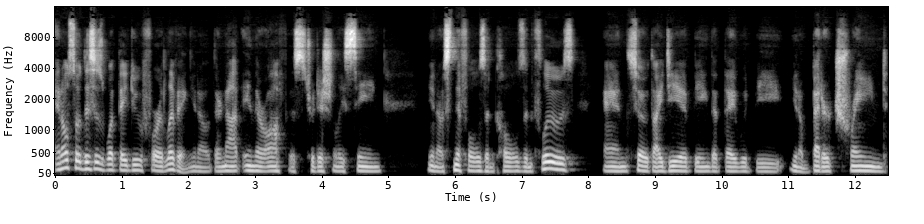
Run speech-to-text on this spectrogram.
and also, this is what they do for a living. You know, they're not in their office traditionally seeing, you know, sniffles and colds and flus. And so the idea being that they would be, you know, better trained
